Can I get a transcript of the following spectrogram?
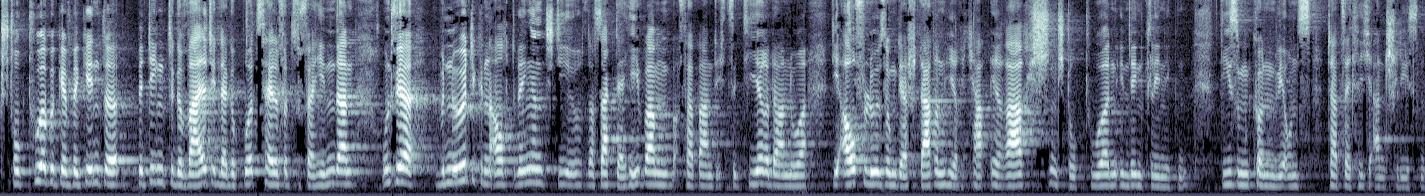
strukturbedingte Gewalt in der Geburtshilfe zu verhindern. Und wir benötigen auch dringend, die, das sagt der Hebammenverband, ich zitiere da nur, die Auflösung der starren hierarchischen Strukturen in den Kliniken. Diesem können wir uns tatsächlich anschließen.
